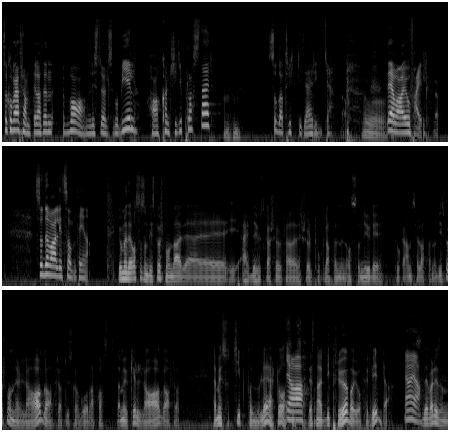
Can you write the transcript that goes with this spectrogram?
Så kom jeg fram til at en vanlig størrelse på bil har kanskje ikke plass der. Mhm. Så da trykket jeg rygge. Det var- Det var jo feil. Ja. Så det var litt sånne ting, da. Jo, men det er også sånn de spørsmålene der eh, jeg, Det husker jeg sjøl, for jeg selv tok lappen, men også nylig tok jeg MC-lappen. Og de spørsmålene er laga for at du skal gå deg fast. De er jo ikke laga for at De er så kjipt formulert òg, Ja. sånn de prøver jo å forvirre deg. Ja, ja. Så det er veldig sånn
